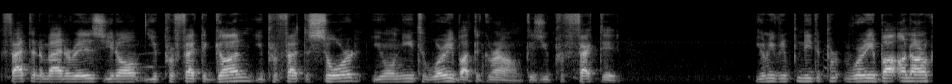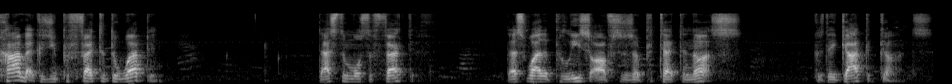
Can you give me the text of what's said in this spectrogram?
fact of the matter is, you know, you perfect the gun, you perfect the sword. You don't need to worry about the ground because you perfected. You don't even need to worry about unarmed combat because you perfected the weapon. That's the most effective. That's why the police officers are protecting us. Because they got the guns.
